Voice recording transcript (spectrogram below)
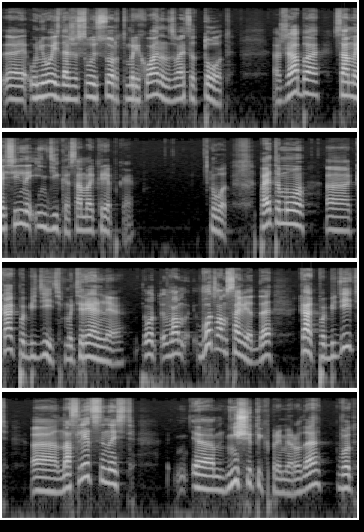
э, у него есть даже свой сорт марихуаны, называется тот. Жаба самая сильная индика, самая крепкая. Вот, поэтому э, как победить материальное? Вот вам, вот вам совет, да? Как победить э, наследственность э, нищеты, к примеру, да? Вот,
